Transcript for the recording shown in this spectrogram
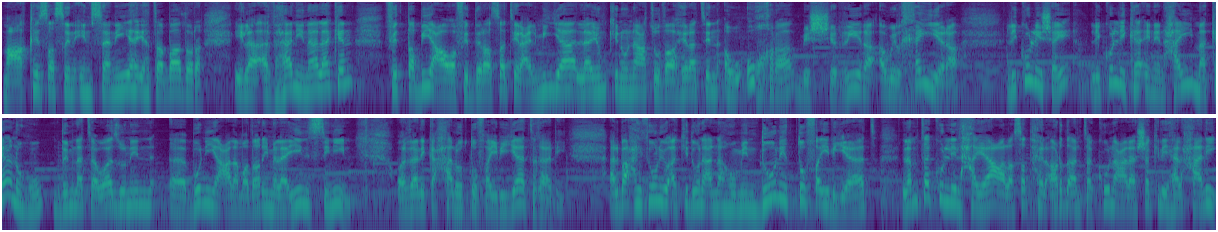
مع قصص إنسانية يتبادر إلى أذهاننا لكن في الطبيعة وفي الدراسات العلمية لا يمكن نعت ظاهرة أو أخرى بالشريرة أو الخيرة لكل شيء لكل كائن حي مكانه ضمن توازن آه، بني على مدار ملايين السنين وذلك حال الطفيليات غادي الباحثون يؤكدون أنه من دون الطفيليات لم تكن للحياة على سطح الأرض أن تكون على شكلها الحالي.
